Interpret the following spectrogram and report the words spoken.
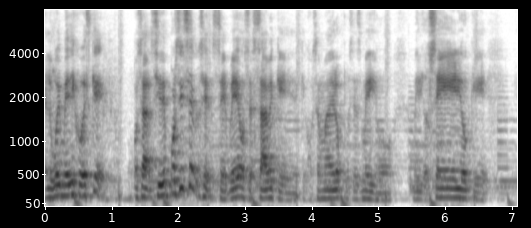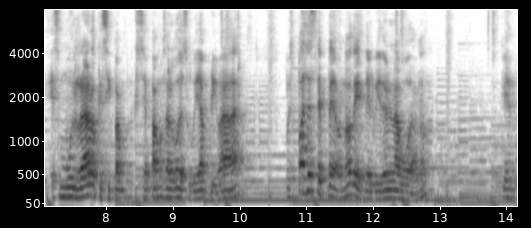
el güey me dijo, es que, o sea, si de por sí se, se, ve o se sabe que, que, José Madero pues es medio, medio serio, que es muy raro que, que sepamos algo de su vida privada, pues pasa este pedo, ¿no? del video en la boda, ¿no? Que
